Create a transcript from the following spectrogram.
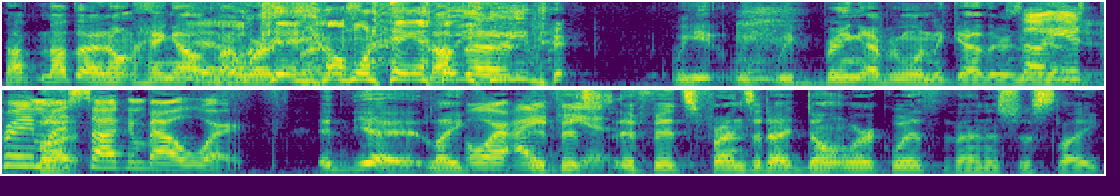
Not not that I don't hang out with Yeah, my work okay, I don't want to hang out Not with you that I- either. We, we we bring everyone together. In So you're end. pretty But much talking about work. it, yeah, like Or if it's if it's friends that I don't work with, then it's just like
